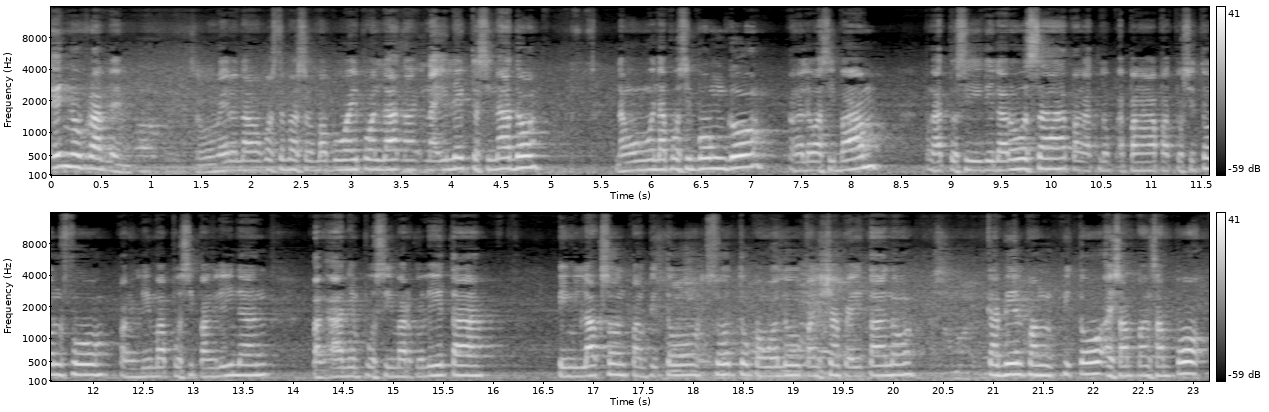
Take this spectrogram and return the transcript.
Eh, no problem. Okay. So, meron na akong customer. So, mabuhay po ang lahat na, na-elect sa Senado. Nangunguna po si Bongo, pangalawa si Bam, pangatlo si De La Rosa, pangatlo, ah, pangapat po si Tolfo, panglima po si Panglinan, pang-anim po si Marcolita, Ping Lacson, pang-pito, Soto, pang-walo, pang-siyam, Cayetano, Kabil, pang-pito, ay sampang sampo,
